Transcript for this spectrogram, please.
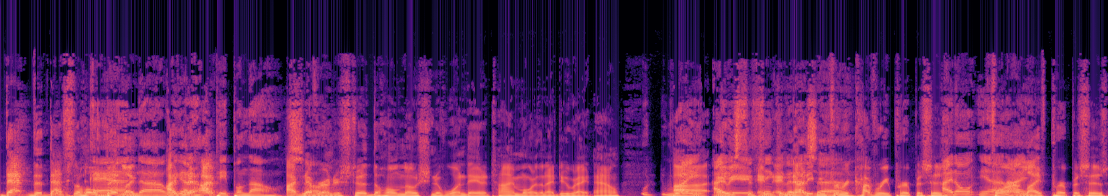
that, that that's the whole bit. and Like uh, we I've got to help I've- people now. I've never understood the whole notion of one day at a time more than I do right now. Right. Uh, I used mean, to think and, of and it not as even for recovery purposes. I don't- yeah, for our I- life purposes.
